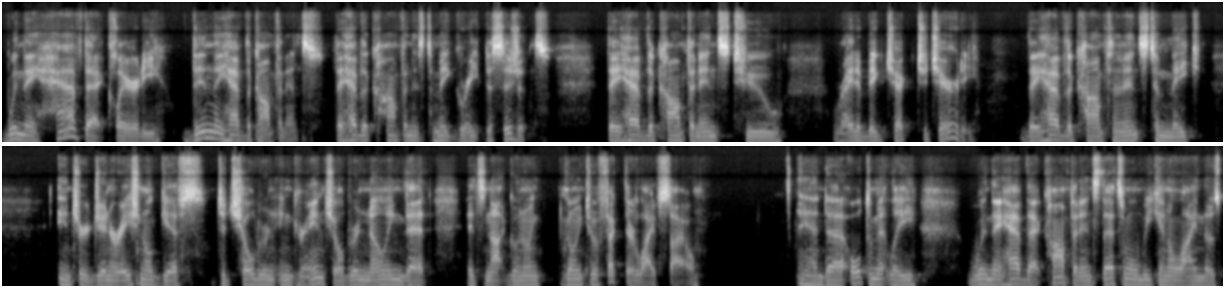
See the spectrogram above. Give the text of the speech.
When they have that clarity, then they have the confidence. They have the confidence to make great decisions. They have the confidence to write a big check to charity. They have the confidence to make intergenerational gifts to children and grandchildren, knowing that it's not going to, going to affect their lifestyle. And uh, ultimately, when they have that confidence, that's when we can align those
